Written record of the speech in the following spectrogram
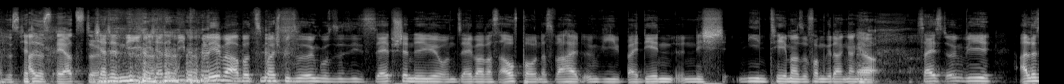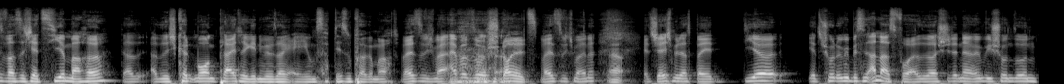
Alles, ich hatte, alles Ärzte. Ich hatte, nie, ich hatte nie Probleme, aber zum Beispiel so irgendwo so dieses Selbstständige und selber was aufbauen, das war halt irgendwie bei denen nicht nie ein Thema, so vom Gedankengang her. Ja. Das heißt irgendwie, alles, was ich jetzt hier mache, da, also ich könnte morgen pleite gehen und wir sagen, ey Jungs, habt ihr super gemacht. Weißt du, wie ich meine? Einfach so stolz, weißt du, wie ich meine? Ja. Jetzt stelle ich mir das bei dir jetzt schon irgendwie ein bisschen anders vor. Also da steht dann ja irgendwie schon so ein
